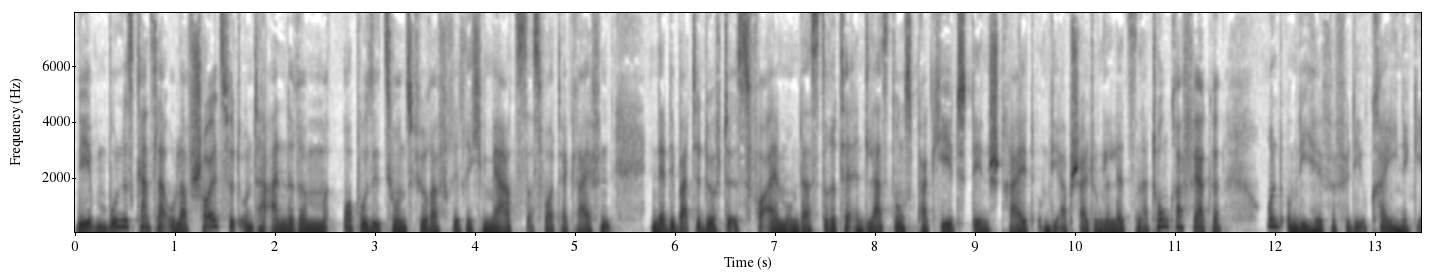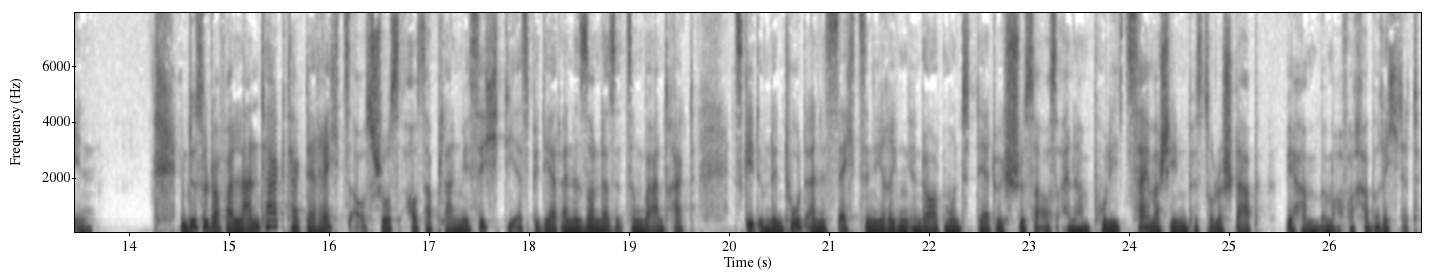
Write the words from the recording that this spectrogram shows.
Neben Bundeskanzler Olaf Scholz wird unter anderem Oppositionsführer Friedrich Merz das Wort ergreifen. In der Debatte dürfte es vor allem um das dritte Entlastungspaket, den Streit um die Abschaltung der letzten Atomkraftwerke und um die Hilfe für die Ukraine gehen. Im Düsseldorfer Landtag tagt der Rechtsausschuss außerplanmäßig. Die SPD hat eine Sondersitzung beantragt. Es geht um den Tod eines 16-Jährigen in Dortmund, der durch Schüsse aus einer Polizeimaschinenpistole starb. Wir haben im Aufwacher berichtet.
